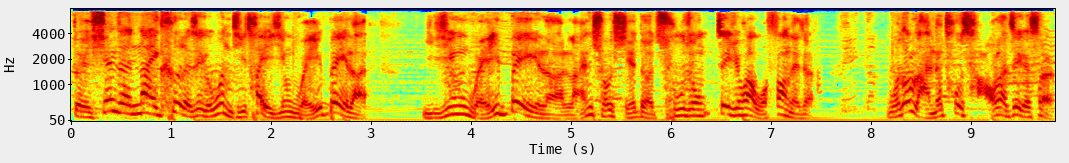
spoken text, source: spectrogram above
对，现在耐克的这个问题，它已经违背了，已经违背了篮球鞋的初衷。这句话我放在这儿，我都懒得吐槽了这个事儿。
